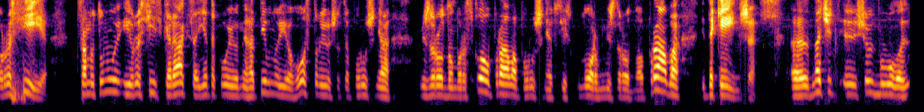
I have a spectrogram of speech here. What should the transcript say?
Росії. Саме тому і російська реакція є такою негативною, гострою, що це порушення міжнародного морського права, порушення всіх норм міжнародного права і таке інше. Е, значить, е, що відбувалося?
